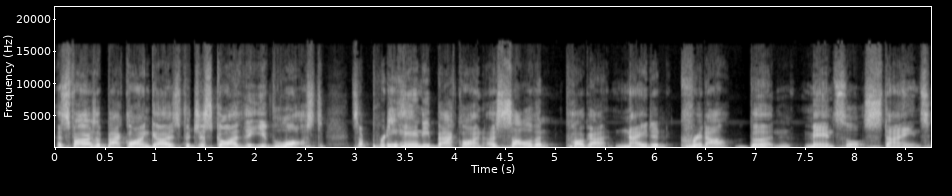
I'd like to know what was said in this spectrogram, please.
as far as the backline goes, for just guys that you've lost, it's a pretty handy backline. O'Sullivan, Cogger, Naden, Critter, Burton, Mansour, Staines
